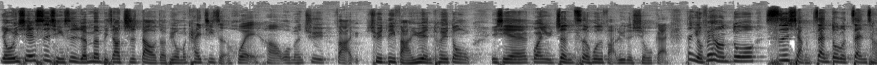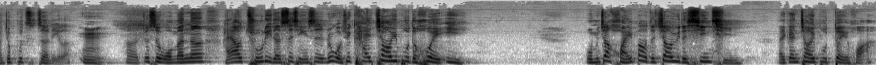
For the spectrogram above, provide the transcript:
有一些事情是人们比较知道的，比如我们开记者会，哈，我们去法去立法院推动一些关于政策或者法律的修改。但有非常多思想战斗的战场就不止这里了。嗯，嗯，就是我们呢还要处理的事情是，如果去开教育部的会议，我们就要怀抱着教育的心情来跟教育部对话。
